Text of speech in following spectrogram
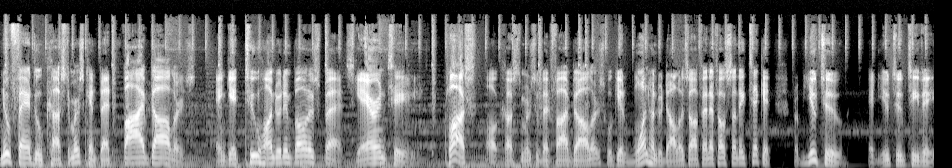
New FanDuel customers can bet $5 and get 200 in bonus bets, guaranteed. Plus, all customers who bet $5 will get $100 off NFL Sunday Ticket from YouTube at YouTube TV.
